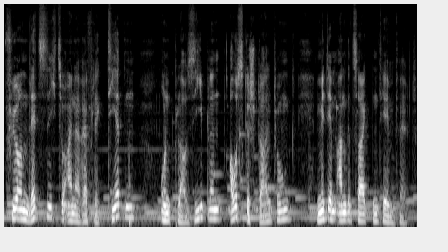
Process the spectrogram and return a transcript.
führen letztlich zu einer reflektierten und plausiblen Ausgestaltung mit dem angezeigten Themenfeld.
